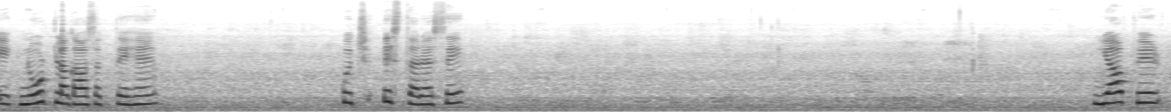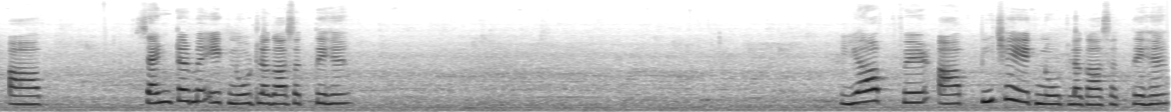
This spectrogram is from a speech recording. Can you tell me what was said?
एक नोट लगा सकते हैं। कुछ इस तरह से। या फिर आप सेंटर में एक नोट लगा सकते हैं। या फिर आप पीछे एक नोट लगा सकते हैं।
